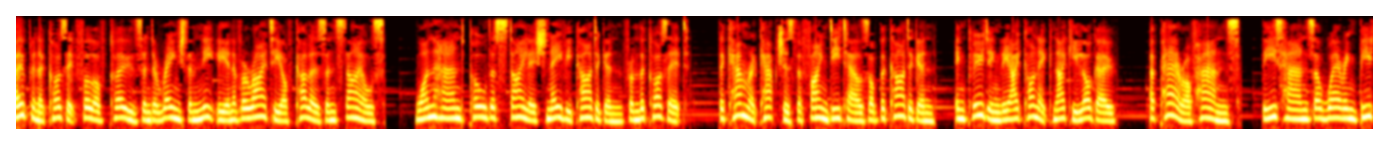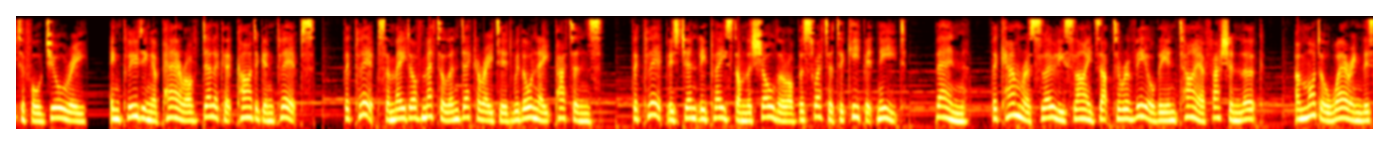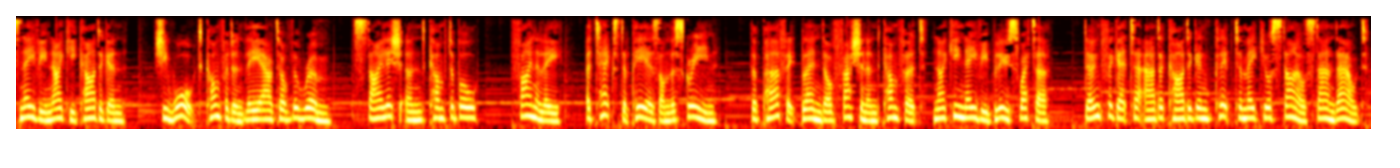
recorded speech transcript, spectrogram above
Open a closet full of clothes and arrange them neatly in a variety of colors and styles. One hand pulled a stylish navy cardigan from the closet. The camera captures the fine details of the cardigan, including the iconic Nike logo. A pair of hands. These hands are wearing beautiful jewelry, including a pair of delicate cardigan clips. The clips are made of metal and decorated with ornate patterns. The clip is gently placed on the shoulder of the sweater to keep it neat. Then, the camera slowly slides up to reveal the entire fashion look. A model wearing this navy Nike cardigan. She walked confidently out of the room, stylish and comfortable. Finally, a text appears on the screen. The perfect blend of fashion and comfort, Nike navy blue sweater. Don't forget to add a cardigan clip to make your style stand out.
